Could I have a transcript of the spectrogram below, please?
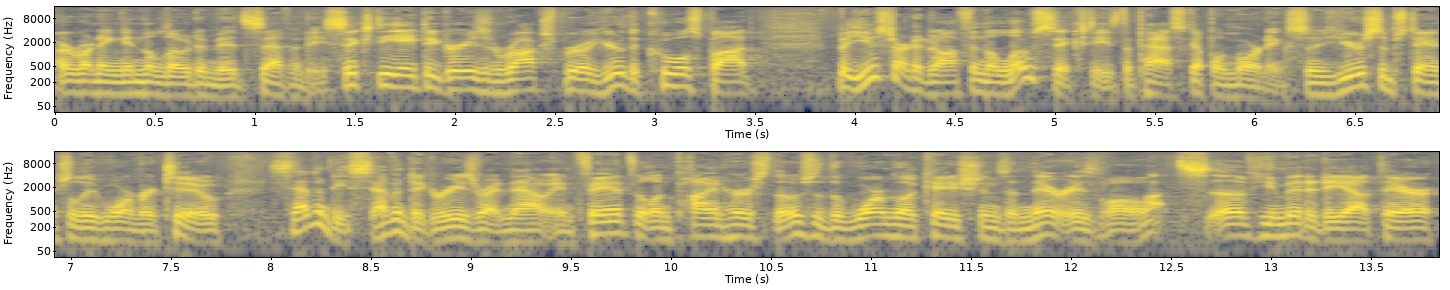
are running in the low to mid 70s. 68 degrees in Roxboro, you're the cool spot, but you started off in the low 60s the past couple mornings, so you're substantially warmer too. 77 degrees right now in Fayetteville and Pinehurst. Those are the warm locations, and there is lots of humidity out there.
